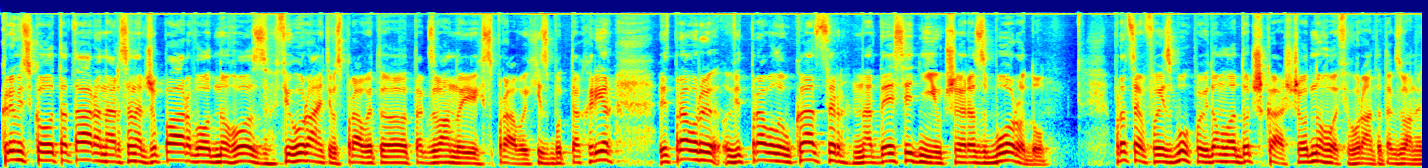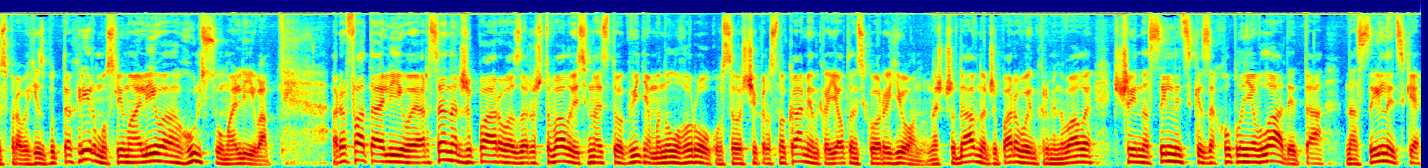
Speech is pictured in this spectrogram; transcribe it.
Кримського татарина Арсена Джипарова, одного з фігурантів справи та- так званої справи Хізбут Тахрір, відправили, відправили в карцер на 10 днів через бороду. Про це в Фейсбук повідомила дочка ще одного фігуранта так званої справи Хізбут Тахрір Мусліма Алієва Гульсума Алієва. Рефата Алієва і Арсена Джипарова заарештували 18 квітня минулого року в селищі Краснокам'янка Ялтинського регіону. Нещодавно Джипарову інкримінували ще й насильницьке захоплення влади та насильницьке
